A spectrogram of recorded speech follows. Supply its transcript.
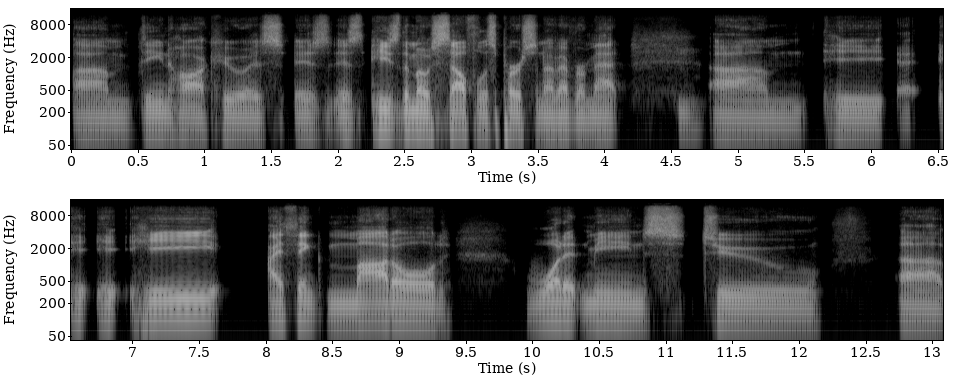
um, Dean Hawk, who is is is he's the most selfless person I've ever met. Mm. Um, he, he he I think modeled what it means to uh,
